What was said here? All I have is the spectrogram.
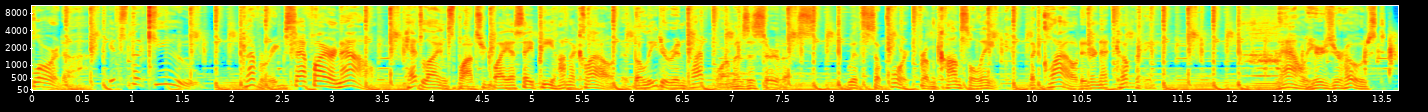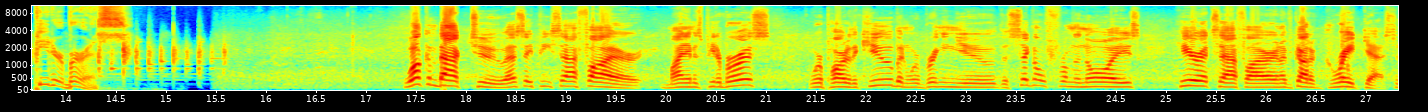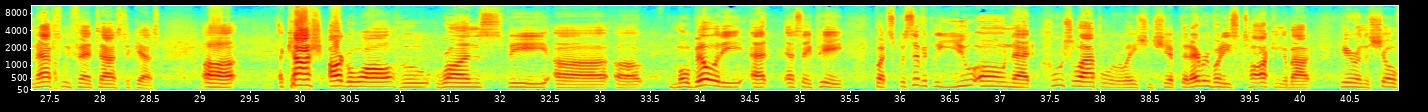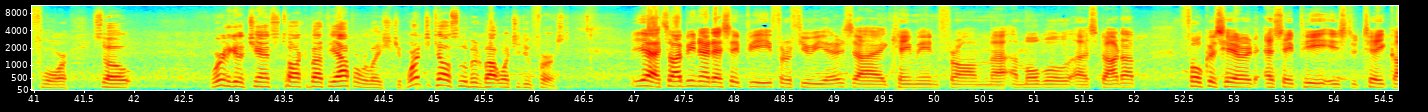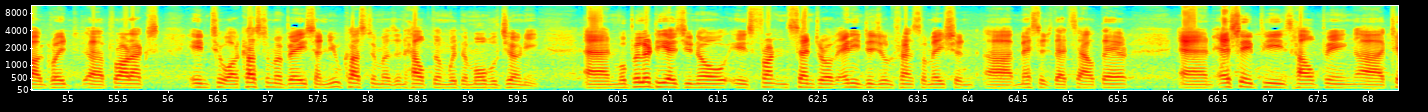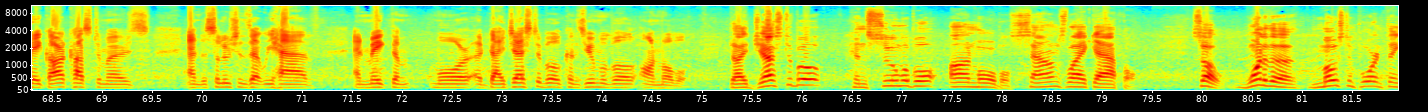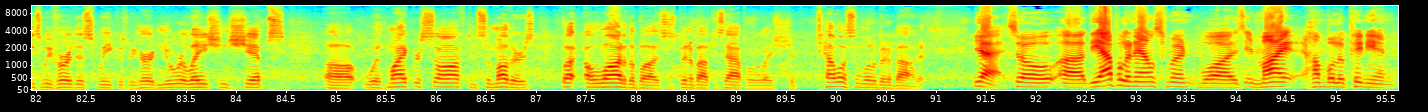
Florida. It's theCUBE, covering Sapphire Now. Headline sponsored by SAP HANA Cloud, the leader in platform as a service. With support from Console Inc., the cloud internet company. Now here's your host, Peter Burris. Welcome back to SAP Sapphire. My name is Peter Burris. We're part of theCUBE and we're bringing you the signal from the noise here at Sapphire, and I've got a great guest, an absolutely fantastic guest. Uh, Akash Agarwal, who runs the uh, uh, mobility at SAP, but specifically you own that crucial Apple relationship that everybody's talking about here in the show floor. So we're going to get a chance to talk about the Apple relationship. Why don't you tell us a little bit about what you do first? Yeah, so I've been at SAP for a few years. I came in from uh, a mobile uh, startup focus here at SAP is to take our great uh, products into our customer base and new customers and help them with the mobile journey. And mobility, as you know, is front and center of any digital transformation uh, message that's out there. And SAP is helping uh, take our customers and the solutions that we have and make them more uh, digestible, consumable on mobile. Digestible, consumable on mobile. Sounds like Apple. So, one of the most important things we've heard this week is we heard new relationships uh, with Microsoft and some others, but a lot of the buzz has been about this Apple relationship. Tell us a little bit about it. Yeah, so uh, the Apple announcement was, in my humble opinion,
